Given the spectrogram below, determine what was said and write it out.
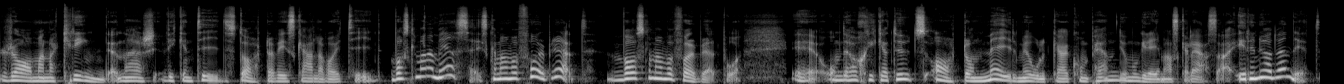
ramarna kring det. När, vilken tid startar vi? Ska alla vara i tid? Vad ska man ha med sig? Ska man vara förberedd? Vad ska man vara förberedd på? Eh, om det har skickat ut 18 mejl med olika kompendium och grejer man ska läsa. Är det nödvändigt?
